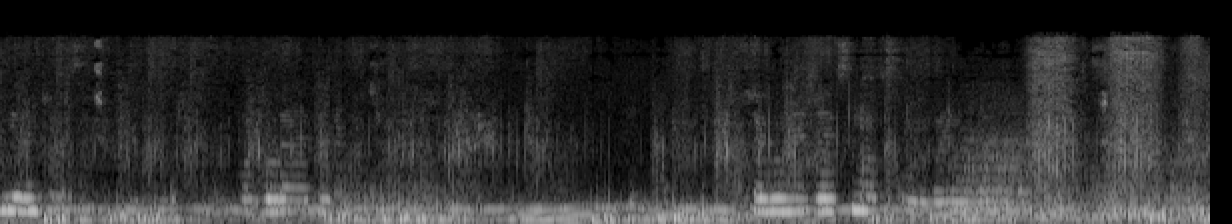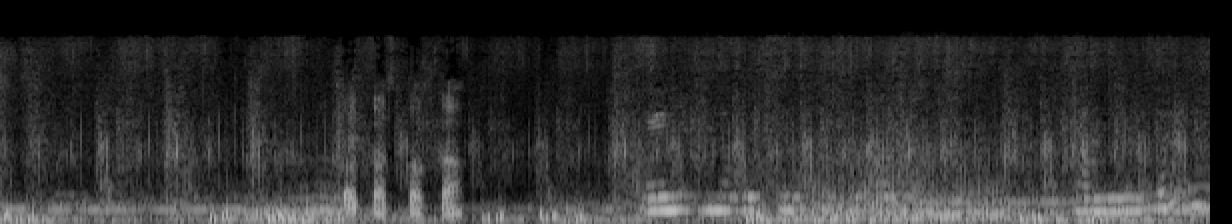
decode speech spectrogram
Nie wiem, czy jest w ogóle... Szczególnie, że jest noc, kurwa, nie mogę. Spoko, spoko. Ja nie wiem, nawet jest tam ten?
